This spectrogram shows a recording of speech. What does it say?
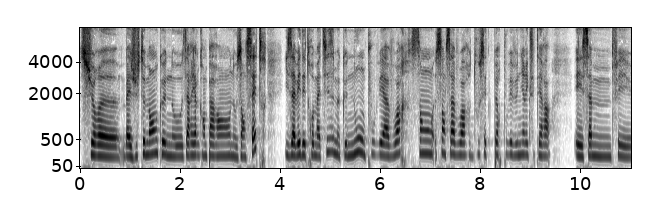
sur euh, bah, justement que nos arrière-grands-parents, nos ancêtres, ils avaient des traumatismes que nous, on pouvait avoir sans, sans savoir d'où cette peur pouvait venir, etc. Et ça me fait...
